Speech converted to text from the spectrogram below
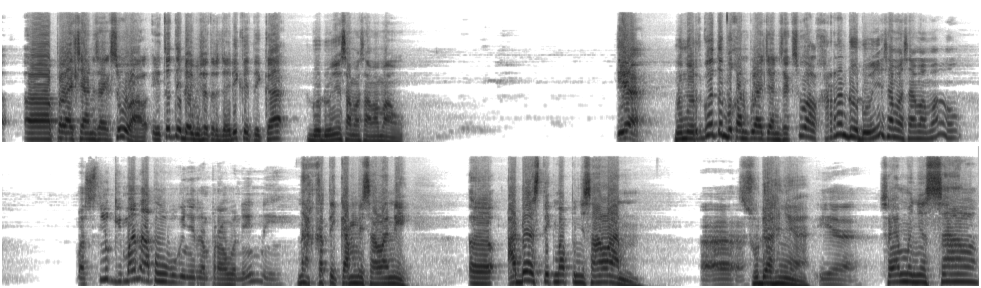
eh, pelecehan seksual itu tidak bisa terjadi ketika dua-duanya sama-sama mau. Iya. Menurut gua tuh bukan pelecehan seksual karena dua-duanya sama-sama mau. Maksud lu gimana apa hubungannya dengan perawan ini? Nah, ketika misalnya nih eh, ada stigma penyesalan Ah, sudahnya, iya. saya menyesal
